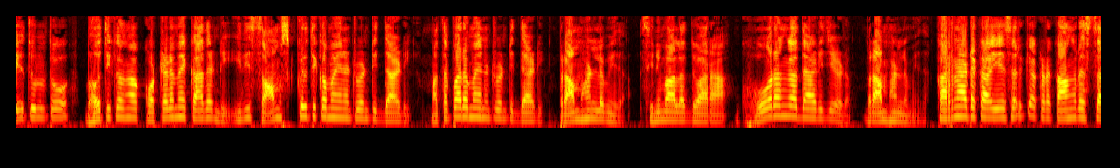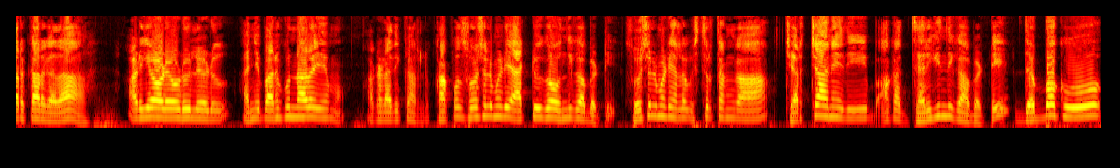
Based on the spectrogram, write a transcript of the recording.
చేతులతో భౌతికంగా కొట్టడమే కాదండి. ఇది సాంస్కృతికమైనటువంటి దాడి మతపరమైనటువంటి దాడి బ్రాహ్మణుల మీద. సినిమాల ద్వారా ఘోరంగా దాడి చేయడం బ్రాహ్మణుల మీద. కర్ణాటక అయ్యేసరికి అక్కడ కాంగ్రెస్ సర్కార్ కదా. అడిగేవాడు ఎవడూ లేడు. అని చెప్పి అనుకున్నారో ఏమో అక్కడ అధికారులు. కాకపోతే సోషల్ మీడియా యాక్టివ్గా ఉంది కాబట్టి సోషల్ మీడియాలో విస్తృతంగా చర్చ అనేది బాగా జరిగింది కాబట్టి దెబ్బకు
